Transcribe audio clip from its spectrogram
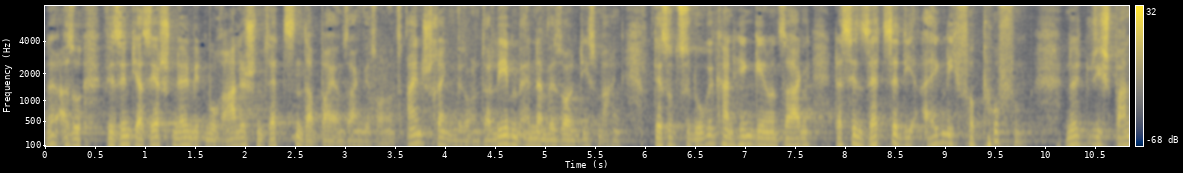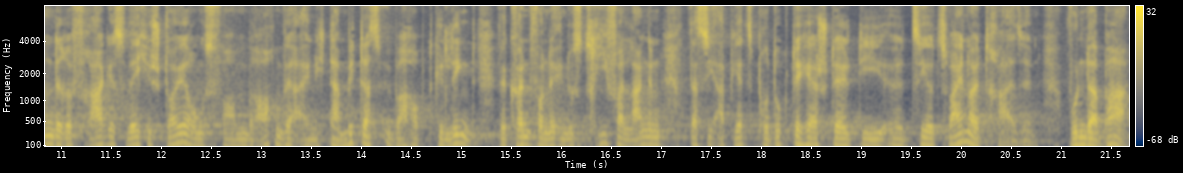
Ne? Also wir sind ja sehr schnell mit moralischen Sätzen dabei und sagen, wir sollen uns einschränken, wir sollen unser Leben ändern, wir sollen dies machen. Der Soziologe kann hingehen und sagen, das sind Sätze, die eigentlich verpuffen. Ne? Die spannendere Frage ist, welche Steuerungsformen brauchen wir eigentlich, damit das überhaupt gelingt? Wir können von der Industrie verlangen, dass sie ab jetzt Produkte herstellt, herstellt, die äh, CO2-neutral sind. Wunderbar.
